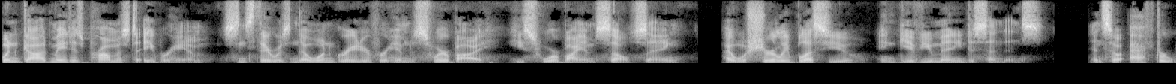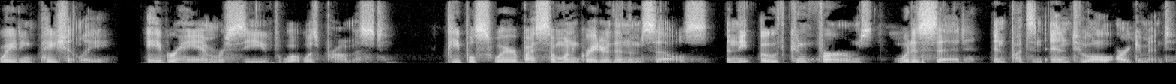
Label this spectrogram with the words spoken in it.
When God made his promise to Abraham, since there was no one greater for him to swear by, he swore by himself, saying, I will surely bless you and give you many descendants. And so after waiting patiently, Abraham received what was promised. People swear by someone greater than themselves, and the oath confirms what is said and puts an end to all argument.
